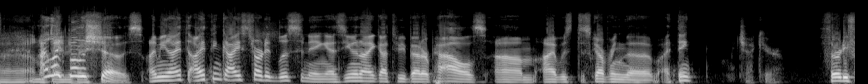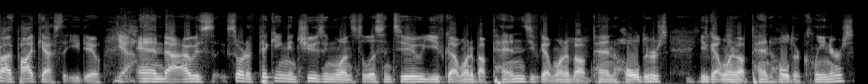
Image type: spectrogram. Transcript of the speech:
Uh, I like both basis. shows. I mean, I th- I think I started listening as you and I got to be better pals. Um, I was discovering the. I think check here. 35 podcasts that you do. Yeah. And uh, I was sort of picking and choosing ones to listen to. You've got one about pens, you've got one about mm-hmm. pen holders, mm-hmm. you've got one about pen holder cleaners.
